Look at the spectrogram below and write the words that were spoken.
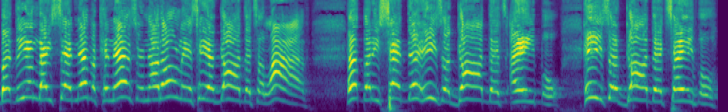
But then they said, Nebuchadnezzar, not only is he a God that's alive, but he said that he's a God that's able. He's a God that's able.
